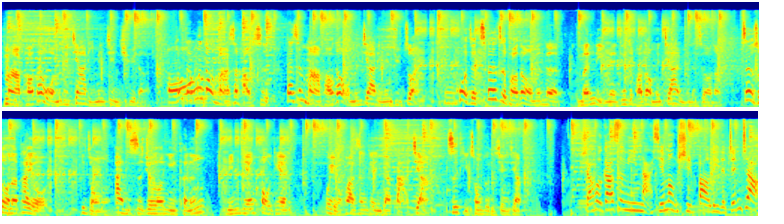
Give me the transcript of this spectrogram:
马跑到我们的家里面进去了。通常梦到马是好事，但是马跑到我们家里面去转，或者车子跑到我们的门里面，就是跑到我们家里面的时候呢，这个时候呢，它有一种暗示，就是说你可能明天、后天会有发生跟人家打架、肢体冲突的现象。稍后告诉你哪些梦是暴力的征兆。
